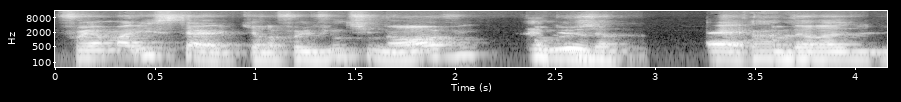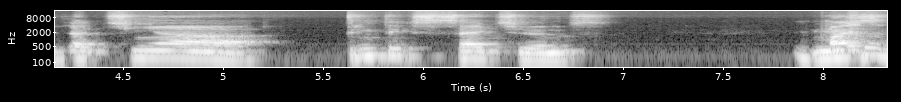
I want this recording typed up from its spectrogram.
foi a Marister, que ela foi 29, é quando, já, é, quando ela já tinha 37 anos. Mas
